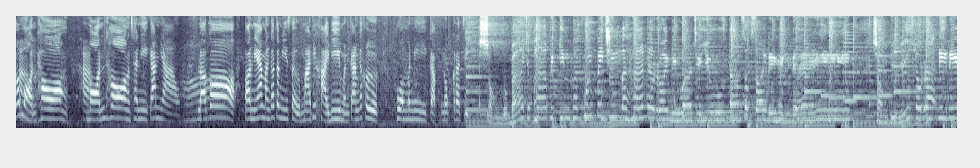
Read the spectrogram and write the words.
ก็หมอนทอง ค่ะหมอนทองชะนีก้านยาว อ๋อ แล้วก็ตอนนี้มันก็จะมีเสริมมาที่ขายดีเหมือนกันก็คือ พวงมณีกับนกกระจิบช่องบ่มาจะพาไปกิน พาคุณไปชิมอาหารอร่อยไม่ว่าจะอยู่ตามซอกซอยในแห่งใดช่องที่มีสาระดี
